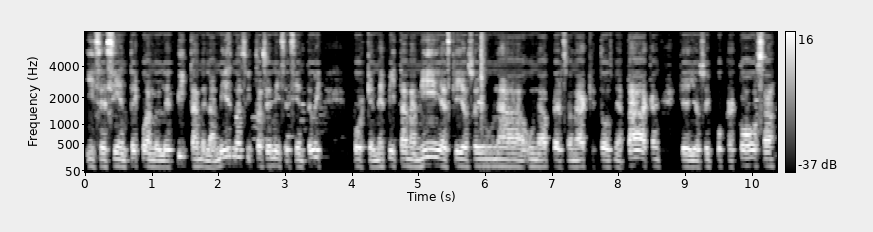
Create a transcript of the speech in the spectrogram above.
y se siente cuando le pitan en la misma situación y se siente, uy, ¿por qué me pitan a mí? Es que yo soy una, una persona que todos me atacan, que yo soy poca cosa.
